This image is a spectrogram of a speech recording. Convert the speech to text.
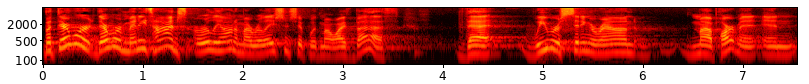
but there were, there were many times early on in my relationship with my wife, Beth, that we were sitting around my apartment and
